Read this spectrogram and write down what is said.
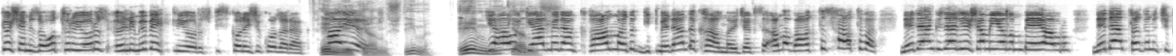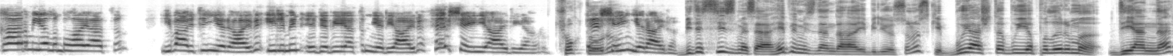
köşemize oturuyoruz, ölümü bekliyoruz psikolojik olarak. En Hayır. büyük yanlış değil mi? En büyük Ya yanlış. gelmeden kalmadı, gitmeden de kalmayacaksın. Ama vakti saati var. Neden güzel yaşamayalım be yavrum? Neden tadını çıkarmayalım bu hayatın? İbadetin yeri ayrı, ilimin, edebiyatın yeri ayrı. Her şeyin yeri ayrı yavrum. Çok doğru. Her şeyin yeri ayrı. Bir de siz mesela hepimizden daha iyi biliyorsunuz ki bu yaşta bu yapılır mı diyenler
